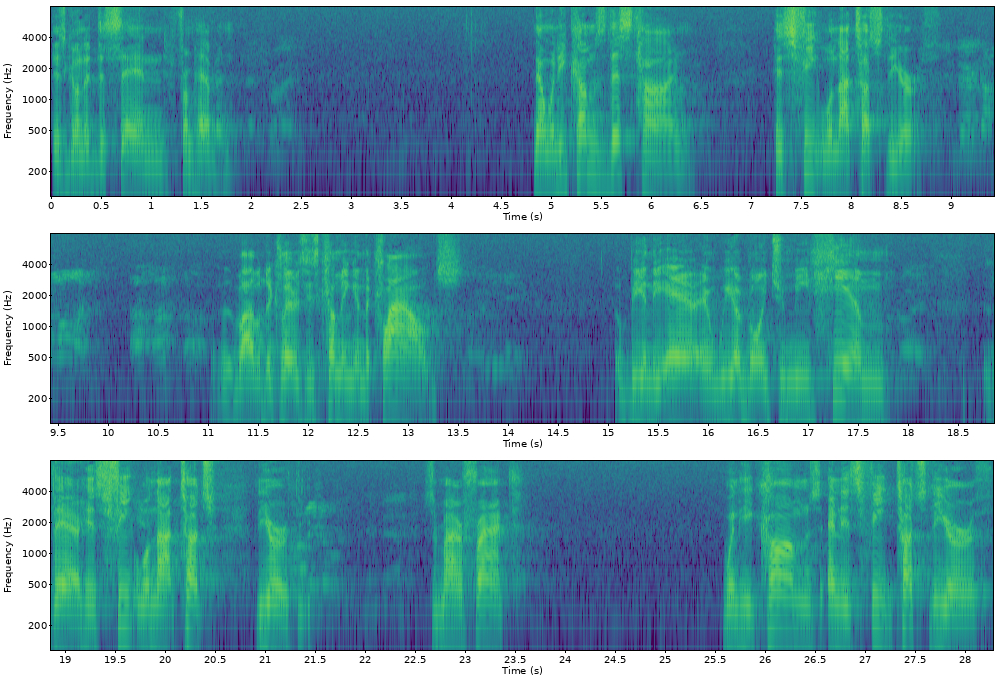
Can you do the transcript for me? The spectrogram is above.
is going to descend from heaven. Now, when He comes this time, his feet will not touch the earth. The Bible declares he's coming in the clouds. He'll be in the air, and we are going to meet him there. His feet will not touch the earth. As a matter of fact, when he comes and his feet touch the earth,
